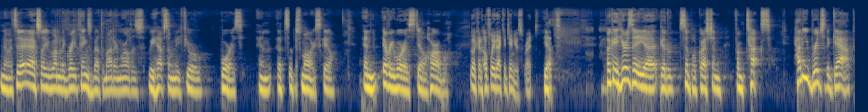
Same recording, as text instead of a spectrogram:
no, it's actually one of the great things about the modern world is we have so many fewer wars, and that's a smaller scale, and every war is still horrible look, and hopefully that continues, right? Yes. Okay, here's a uh, good, simple question from Tux. How do you bridge the gap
